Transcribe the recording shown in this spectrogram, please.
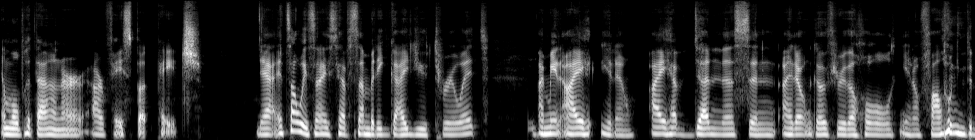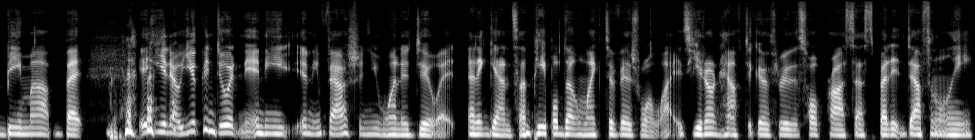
and we'll put that on our, our facebook page. Yeah it's always nice to have somebody guide you through it. I mean i you know i have done this and i don't go through the whole you know following the beam up but it, you know you can do it in any any fashion you want to do it. And again some people don't like to visualize. You don't have to go through this whole process but it definitely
